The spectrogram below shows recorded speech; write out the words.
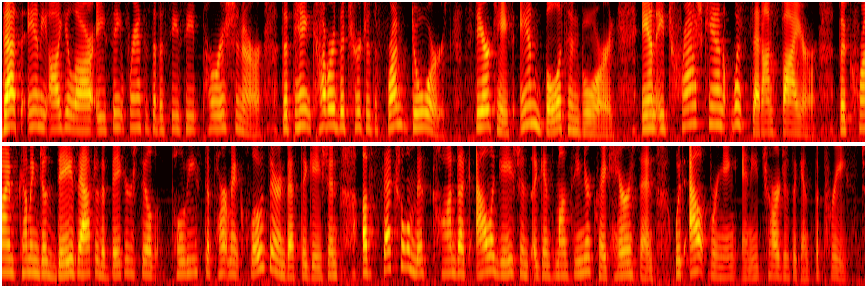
That's Annie Aguilar, a St. Francis of Assisi parishioner. The paint covered the church's front doors, staircase, and bulletin board, and a trash can was set on fire. The crimes coming just days after the Bakersfield Police Department closed their investigation of sexual misconduct allegations against Monsignor Craig Harrison without bringing any charges against the priest.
